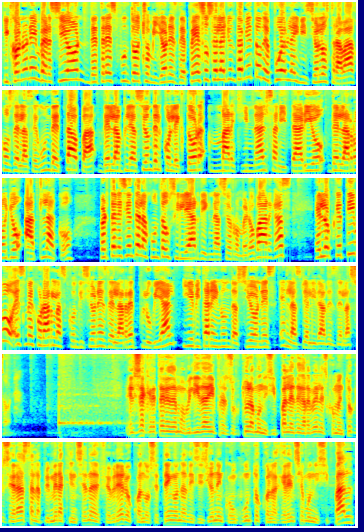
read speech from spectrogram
Y con una inversión de 3.8 millones de pesos, el Ayuntamiento de Puebla inició los trabajos de la segunda etapa de la ampliación del colector marginal sanitario del arroyo Atlaco, perteneciente a la Junta Auxiliar de Ignacio Romero Vargas. El objetivo es mejorar las condiciones de la red pluvial y evitar inundaciones en las vialidades de la zona. El secretario de Movilidad e Infraestructura Municipal, Edgar Vélez, comentó que será hasta la primera quincena de febrero cuando se tenga una decisión en conjunto con la gerencia municipal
